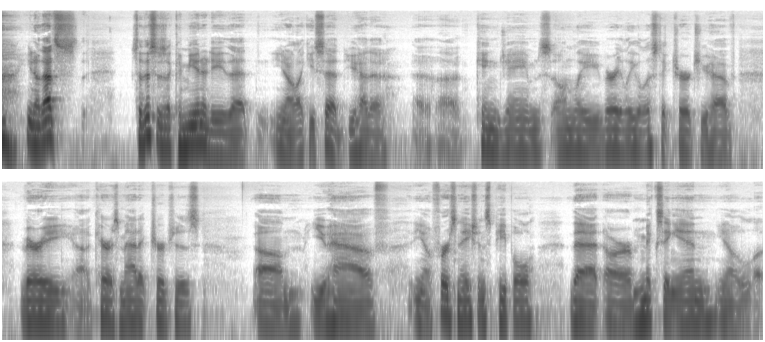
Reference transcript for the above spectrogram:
you know that's so this is a community that you know like you said you had a, a, a King James only very legalistic church. You have very uh, charismatic churches. Um, you have you know First Nations people that are mixing in you know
